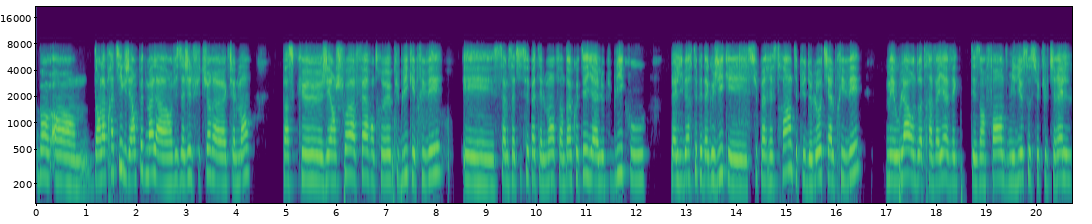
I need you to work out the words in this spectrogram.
bon, dans la pratique, j'ai un peu de mal à envisager le futur euh, actuellement parce que j'ai un choix à faire entre public et privé et ça me satisfait pas tellement. Enfin, d'un côté, il y a le public où la liberté pédagogique est super restreinte et puis de l'autre, il y a le privé mais où là, on doit travailler avec des enfants de milieux socioculturels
